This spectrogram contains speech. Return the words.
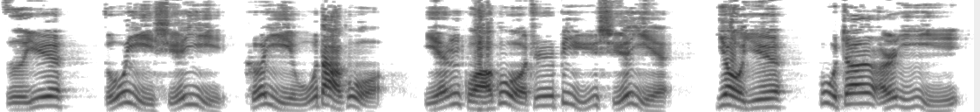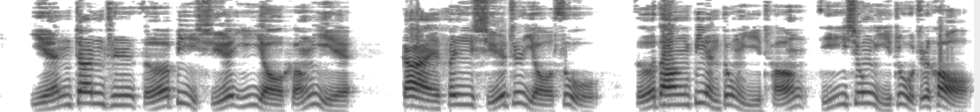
子曰：足以学义，可以无大过。言寡过之必于学也。又曰：不沾而已矣。言沾之，则必学以有恒也。盖非学之有素，则当变动以成，吉凶以助之后，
